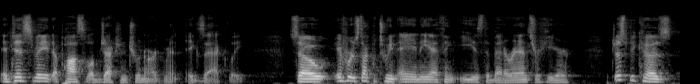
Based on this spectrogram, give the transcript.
Anticipate a possible objection to an argument. Exactly. So if we're stuck between A and E, I think E is the better answer here. Just because,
